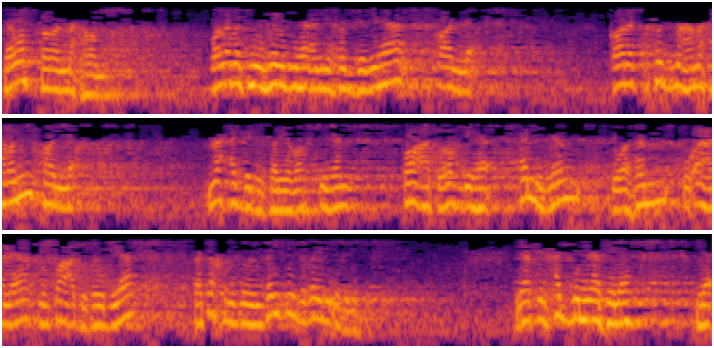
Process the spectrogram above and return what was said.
توفر المحرم. طلبت من زوجها أن يحج بها؟ قال لا. قالت أحج مع محرمي؟ قال لا. ما حجت الفريضة. إذا طاعة ربها ألزم وأهم وأعلى من طاعة زوجها فتخرج من بيته بغير إذنه. لكن حج النافلة لا.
